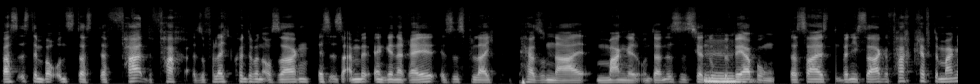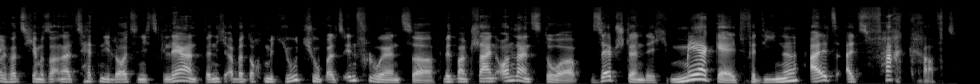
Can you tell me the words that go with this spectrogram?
was ist denn bei uns das der Fach? Also vielleicht könnte man auch sagen, es ist ein, ein generell, es ist vielleicht Personalmangel und dann ist es ja nur mhm. Bewerbung. Das heißt, wenn ich sage Fachkräftemangel, hört sich immer so an, als hätten die Leute nichts gelernt. Wenn ich aber doch mit YouTube als Influencer, mit meinem kleinen Online-Store selbstständig mehr Geld verdiene als als Fachkraft,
